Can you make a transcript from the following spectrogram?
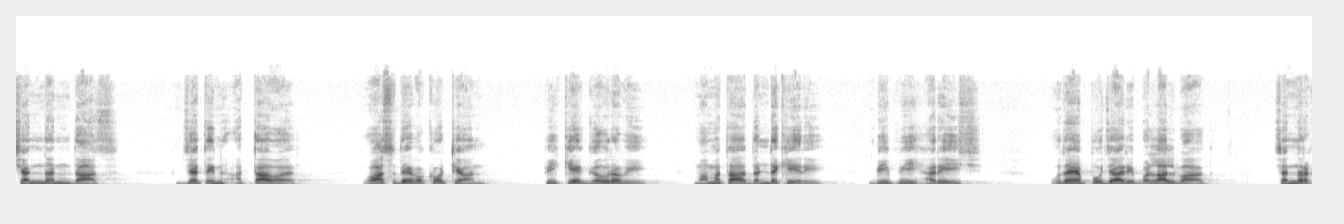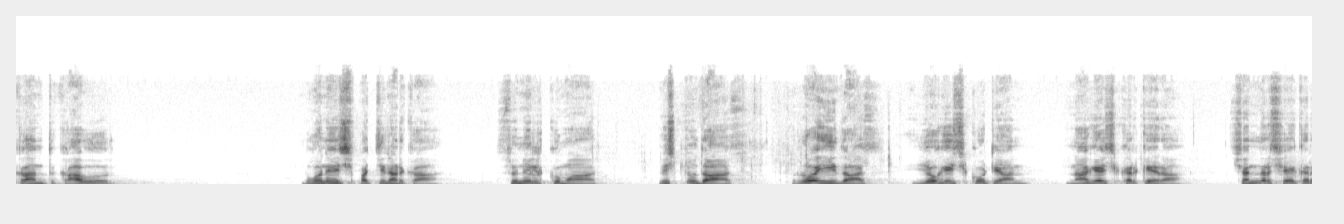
Chandan Das Jatin Attavar Vasudeva Kotian P K ಗೌರವಿ Mamata Dandakeri B P Harish Udaya Poojari Ballalbagh Chandrakant Kavoor Bhuvanesh Pachchinadka Sunil Kumar Vishnudas Rohidas Yogish Kotian Nagesh Karkera Chandrashekhar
